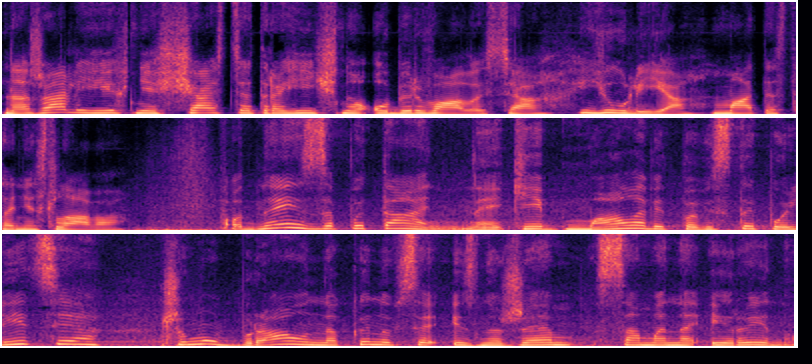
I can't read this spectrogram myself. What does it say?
На жаль, їхнє щастя трагічно обірвалося. Юлія, мати Станіслава. Одне із запитань, на які б мала відповісти поліція, чому Браун накинувся із ножем саме на Ірину?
